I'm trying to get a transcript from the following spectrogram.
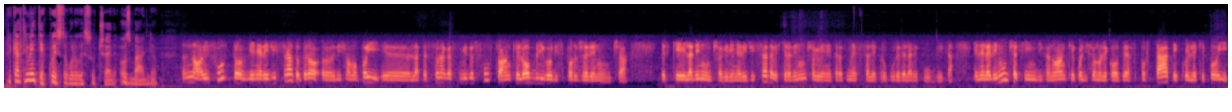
perché altrimenti è questo quello che succede, o sbaglio? No, il furto viene registrato, però eh, diciamo, poi eh, la persona che ha subito il furto ha anche l'obbligo di sporgere denuncia perché la denuncia che viene registrata, perché è la denuncia che viene trasmessa alle procure della Repubblica e nella denuncia si indicano anche quali sono le cose asportate e quelle che poi,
